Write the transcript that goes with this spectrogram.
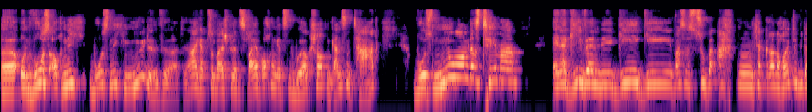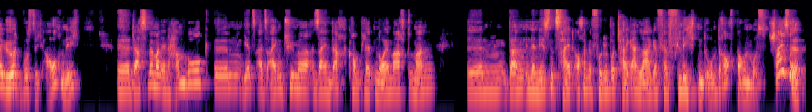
äh, und wo es auch nicht, wo es nicht müde wird. Ja, ich habe zum Beispiel in zwei Wochen jetzt einen Workshop, einen ganzen Tag wo es nur um das Thema Energiewende, GG, was ist zu beachten. Ich habe gerade heute wieder gehört, wusste ich auch nicht, dass wenn man in Hamburg ähm, jetzt als Eigentümer sein Dach komplett neu macht, man ähm, dann in der nächsten Zeit auch eine Photovoltaikanlage verpflichtend oben drauf bauen muss. Scheiße,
